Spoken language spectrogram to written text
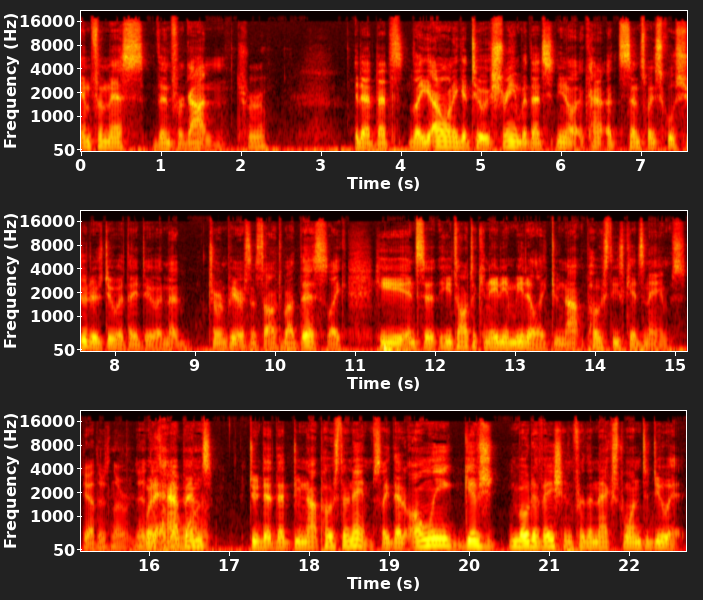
infamous than forgotten. True. That that's like I don't want to get too extreme, but that's you know kind of a sense why school shooters do what they do, and that Jordan Peterson's talked about this. Like he insi- he talked to Canadian media like, do not post these kids' names. Yeah, there's no. th- when it that's what they happens, do that, that do not post their names. Like that only gives motivation for the next one to do it.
